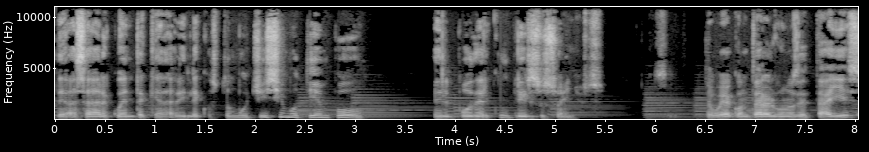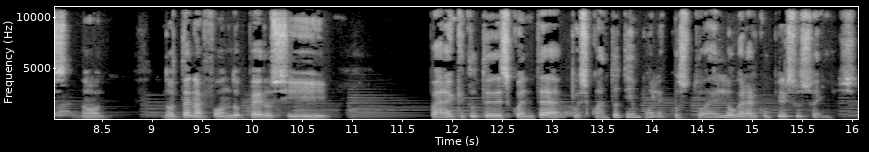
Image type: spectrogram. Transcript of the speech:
te vas a dar cuenta que a David le costó muchísimo tiempo el poder cumplir sus sueños. Te voy a contar algunos detalles, no, no tan a fondo, pero sí para que tú te des cuenta, pues cuánto tiempo le costó a él lograr cumplir sus sueños.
